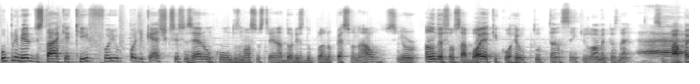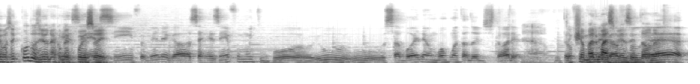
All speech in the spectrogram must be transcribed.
o primeiro destaque aqui foi o podcast que vocês fizeram com um dos nossos treinadores do plano personal, o senhor Anderson Saboia, que correu Tutã 100 km, né? Ah, Esse papo aí você que conduziu, né? Como é que foi isso aí? Sim, foi bem legal. Essa resenha foi muito boa. E o, o, o Saboia é um bom contador de história. É, então, tem que chamar ele mais vezes, então, né? É,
